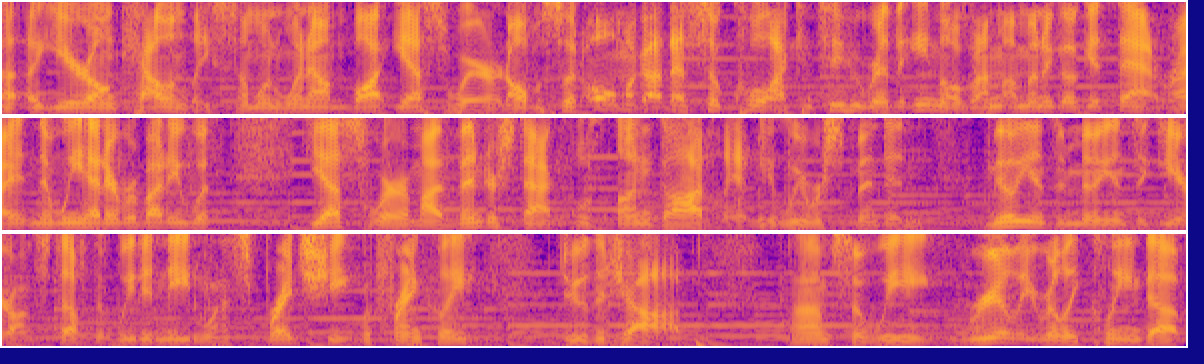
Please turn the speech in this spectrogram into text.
a year on Calendly. Someone went out and bought Yesware, and all of a sudden, oh my God, that's so cool. I can see who read the emails. I'm, I'm going to go get that, right? And then we had everybody with Yesware. My vendor stack was ungodly. I mean, we were spending millions and millions a year on stuff that we didn't need when a spreadsheet would frankly do the job. Um, so we really, really cleaned up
